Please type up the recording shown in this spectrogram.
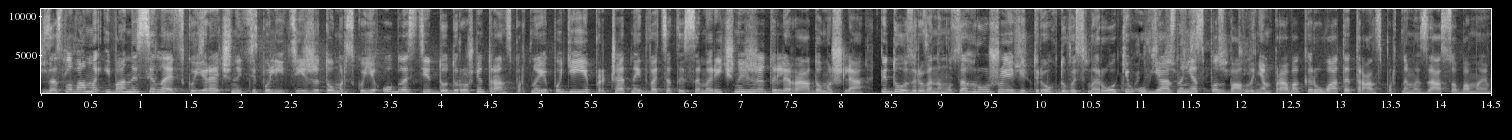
За словами Івани Сілецької, речниці поліції Житомирської області, до дорожньо-транспортної події причетний 27-річний житель Радомишля. Підозрюваному загрожує від 3 до 8 років ув'язнення з позбавленням права керувати транспортними засобами.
